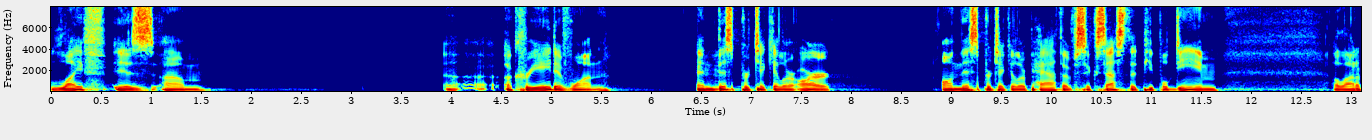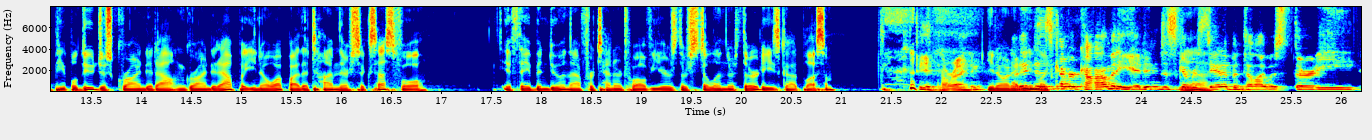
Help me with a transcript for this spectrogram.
life is um a, a creative one and this particular art on this particular path of success that people deem a lot of people do just grind it out and grind it out. But you know what? By the time they're successful if they've been doing that for 10 or 12 years they're still in their 30s god bless them yeah, right. You know what I I didn't mean? Like- discover comedy. I didn't discover Yeah. stand up until I was 30,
